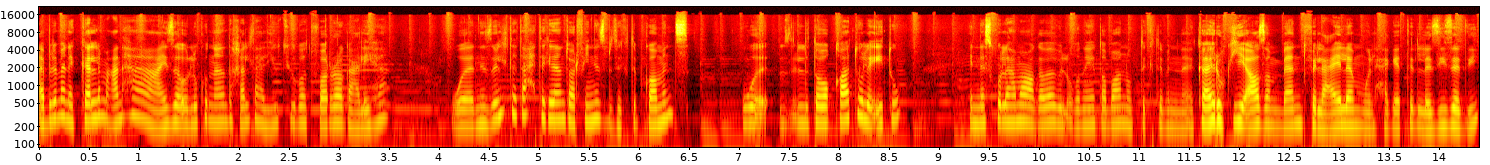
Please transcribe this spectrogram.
قبل ما نتكلم عنها عايزة أقول لكم إن أنا دخلت على اليوتيوب أتفرج عليها ونزلت تحت كده أنتوا عارفين ناس بتكتب comments واللي توقعته لقيته. الناس كلها معجبة بالأغنية طبعا وبتكتب إن كايروكي أعظم band في العالم والحاجات اللذيذة دي.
